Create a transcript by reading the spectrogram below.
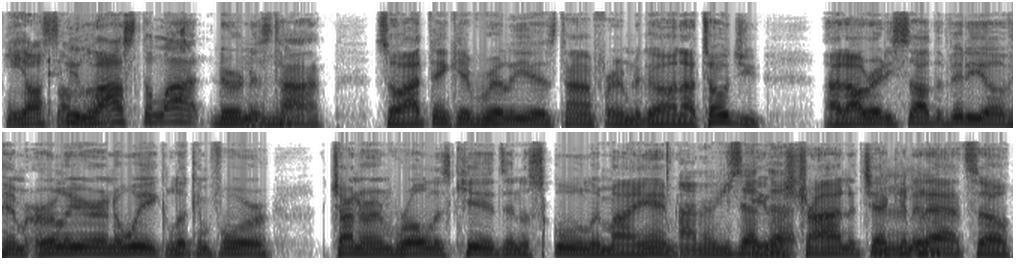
He also he lost a lot during his Mhm. time. So I think it really is time for him to go. And I told you, I'd already saw the video of him earlier in the week looking for trying to enroll his kids in a school in Miami. I remember you said he was trying to check into Mhm. that. So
